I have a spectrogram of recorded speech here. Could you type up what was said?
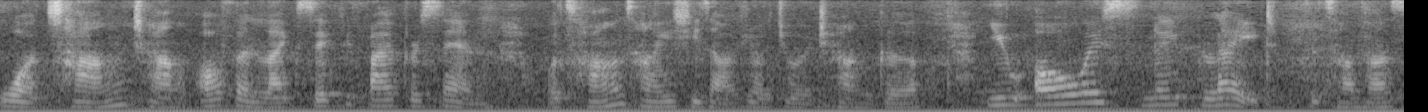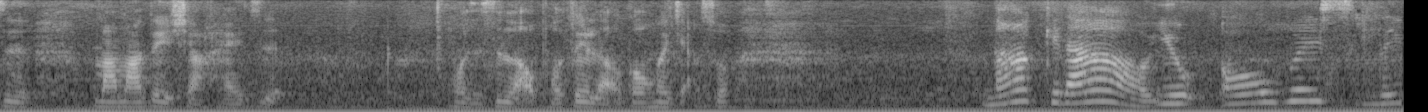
我常常 often like sixty five percent，我常常一洗澡之后就会唱歌。You always sleep late，这常常是妈妈对小孩子，或者是老婆对老公会讲说，Knock it out，you always sleep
